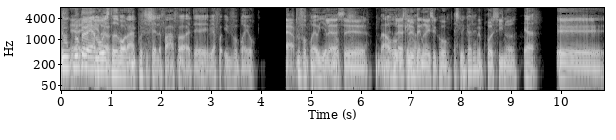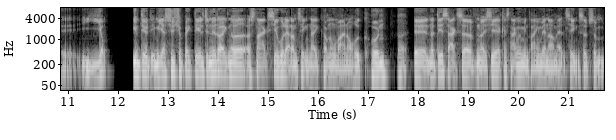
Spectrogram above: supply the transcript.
Nu, Ja, nu bevæger jeg mig ud et sted, hvor der er potentielle fare for, at øh, jeg får, vi får breve. Ja, Du får brev hjem lad os, øh, lad os løbe den risiko. Ja, skal vi gøre det? Jeg vil prøve at sige noget. Ja. Øh, jo. Jamen, det er jo, jamen, jeg synes jo begge dele, det nytter ikke noget at snakke cirkulært om ting, når ikke kommer nogen vejen overhovedet. Kun. Nej. Øh, når det er sagt, så når jeg siger, at jeg kan snakke med mine drengevenner om alting, så, så,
